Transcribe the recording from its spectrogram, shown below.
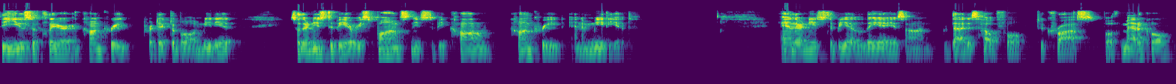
The use of clear and concrete, predictable, immediate. So there needs to be a response, needs to be calm, concrete, and immediate. And there needs to be a liaison that is helpful to cross both medical,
